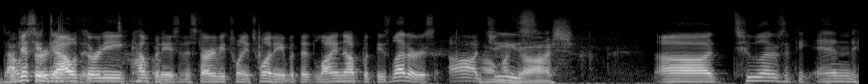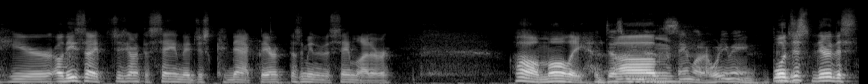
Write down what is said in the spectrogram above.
Dow We're guessing 30 Dow 30 companies at the start of 2020, but that line up with these letters. Oh, Oh my gosh. Uh, two letters at the end here. Oh, these are- just aren't the same. They just connect. They aren't, doesn't mean they're the same letter. Oh, moly. It doesn't mean Um, they're the same letter. What do you mean? They Well, just they're this.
